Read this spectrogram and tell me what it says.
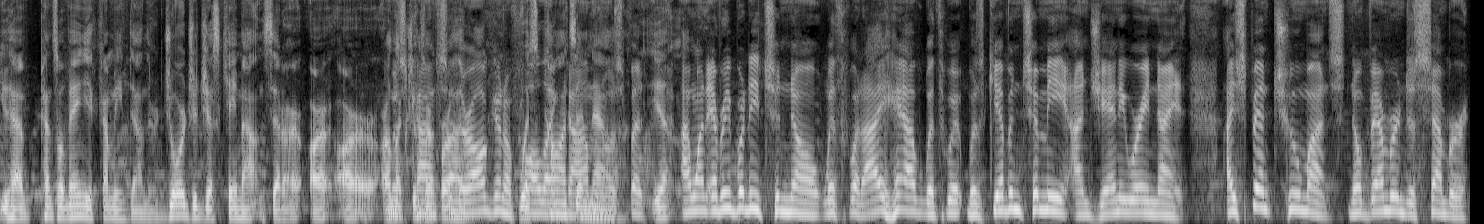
you have Pennsylvania coming down there. Georgia just came out and said our our, our, our elections are fraud. they're all going to fall like Wisconsin dominoes. now. But yeah. I want everybody to know with what I have, with what was given to me on January 9th, I spent two months, November and December,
